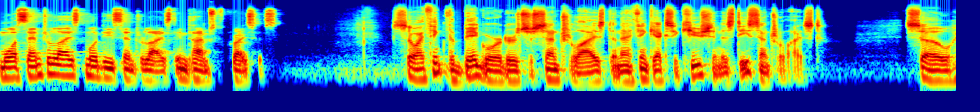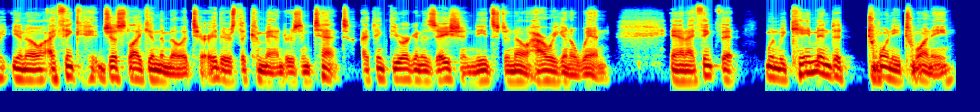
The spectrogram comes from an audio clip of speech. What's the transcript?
more centralized, more decentralized in times of crisis. So I think the big orders are centralized, and I think execution is decentralized. So, you know, I think just like in the military, there's the commander's intent. I think the organization needs to know how are we going to win. And I think that when we came into 2020,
